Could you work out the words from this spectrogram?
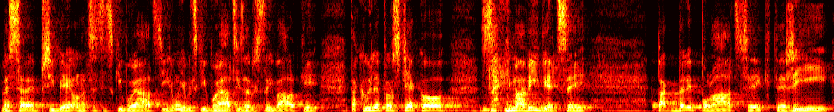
veselé příběhy o nacistických vojácích, o německých vojácích za války. Takovýhle prostě jako zajímavé věci. Pak byli Poláci, kteří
